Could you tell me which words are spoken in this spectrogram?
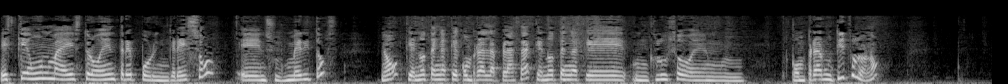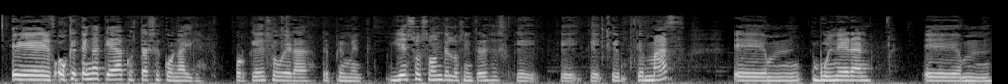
es que un maestro entre por ingreso en sus méritos, ¿no? Que no tenga que comprar la plaza, que no tenga que incluso en comprar un título, ¿no? Eh, o que tenga que acostarse con alguien, porque eso era deprimente. Y esos son de los intereses que, que, que, que más eh, vulneran eh,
